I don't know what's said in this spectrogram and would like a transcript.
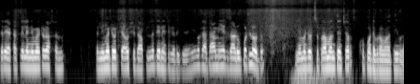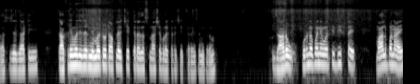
जर या काकडीला निमॅटोड असेल तर निमॅटोडचे औषधं आपल्याला देण्याची गरज आहे. हे बघा आता आम्ही एक झाड उपटलं होतं. निमॅटोडचं प्रमाण त्याच्यावर खूप मोठ्या प्रमाणात आहे. बघा असे जर गाठी काकडीमध्ये जर निमॅटोड आपल्याला चेक करायचं असेल अशा प्रकारे चेक करायचं मित्रांनो. झाड पूर्णपणे वरती दिसतंय माल पण आहे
